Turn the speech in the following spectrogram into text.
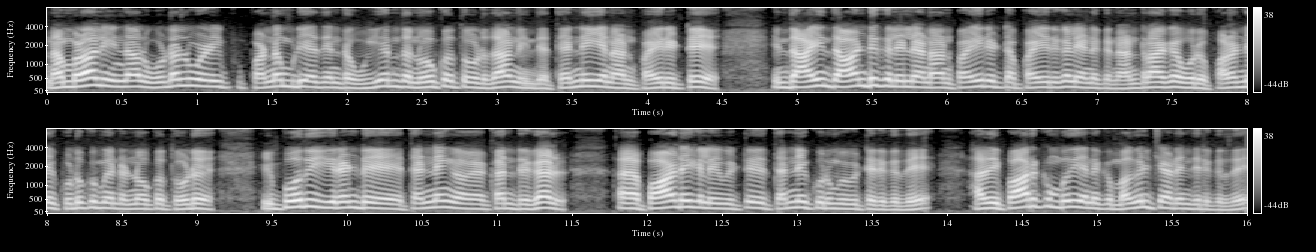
நம்மளால் இன்னால் உடல் உழைப்பு பண்ண முடியாது என்ற உயர்ந்த நோக்கத்தோடு தான் இந்த தென்னையை நான் பயிரிட்டு இந்த ஐந்து ஆண்டுகளில் நான் பயிரிட்ட பயிர்கள் எனக்கு நன்றாக ஒரு பலனை கொடுக்கும் என்ற நோக்கத்தோடு இப்போது இரண்டு தென்னை கன்றுகள் பாடைகளை விட்டு தென்னை குறும்பு விட்டு இருக்குது அதை பார்க்கும்போது எனக்கு மகிழ்ச்சி அடைந்திருக்கிறது.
